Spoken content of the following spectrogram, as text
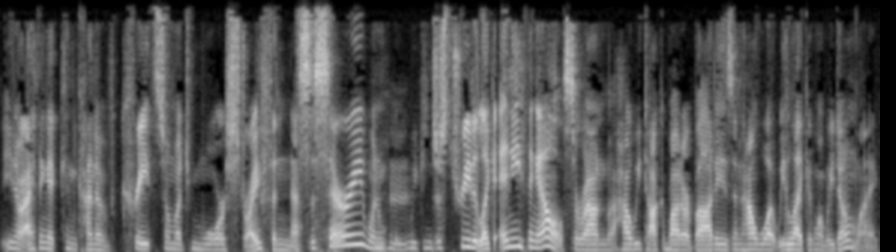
you know I think it can kind of create so much more strife than necessary when mm-hmm. we can just treat it like anything else around how we talk about our bodies and how what we like and what we don't like.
